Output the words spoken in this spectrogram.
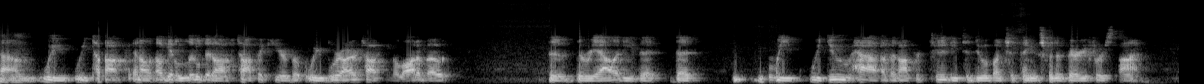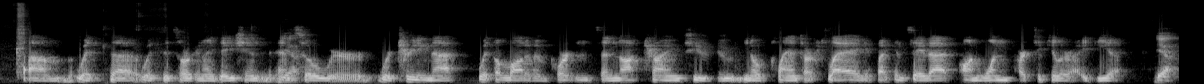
Um, we we talk, and I'll, I'll get a little bit off topic here, but we, we are talking a lot about the the reality that that we we do have an opportunity to do a bunch of things for the very first time um, with uh, with this organization, and Yeah. so we're we're treating that with a lot of importance and not trying to you know plant our flag, if I can say that, on one particular idea. Yeah.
